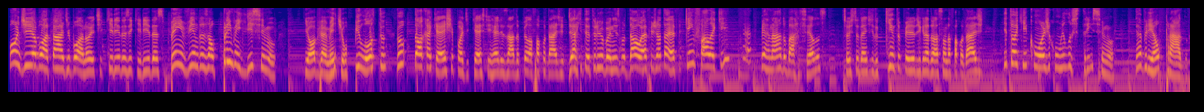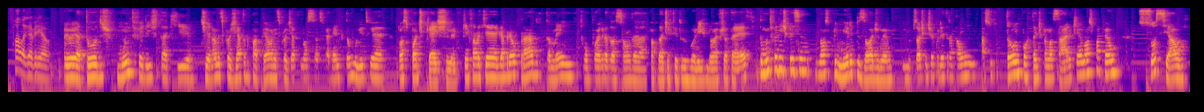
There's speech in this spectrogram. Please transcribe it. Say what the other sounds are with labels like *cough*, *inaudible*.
Bom dia, boa tarde, boa noite, queridos e queridas. Bem-vindos ao primeiríssimo e, obviamente, o piloto do DocaCast, podcast realizado pela Faculdade de Arquitetura e Urbanismo da UFJF. Quem fala aqui é Bernardo Barcelos, sou estudante do quinto período de graduação da faculdade e tô aqui com hoje com o ilustríssimo Gabriel Prado. Fala, Gabriel. Oi a todos, muito feliz de estar aqui tirando esse projeto do papel, nesse projeto do nosso centro acadêmico tão bonito que é nosso podcast, né? Quem fala aqui é Gabriel Prado, também compõe a graduação da Faculdade de Arquitetura e Urbanismo da UFJF. Estou muito feliz por esse nosso primeiro episódio, né? Um episódio que a gente vai poder tratar um assunto tão importante para nossa área, que é o nosso papel social.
